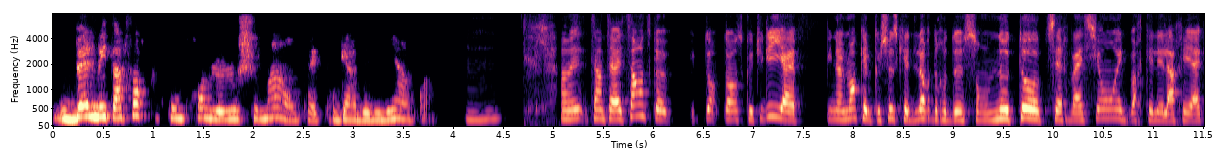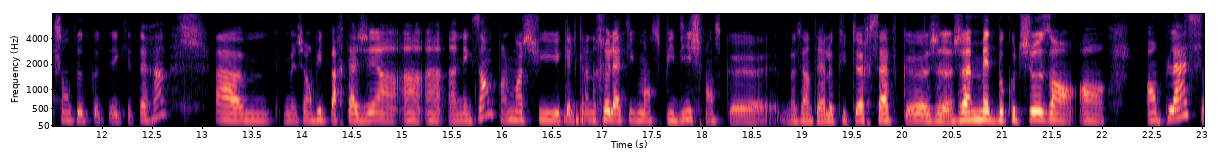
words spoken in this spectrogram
une belle métaphore pour comprendre le, chemin, en fait, pour garder le lien, quoi. Mm-hmm. Ah, c'est intéressant parce que dans, ce que tu dis, il y a finalement quelque chose qui est de l'ordre de son auto-observation et de voir quelle est la réaction de l'autre côté, etc. Euh, J'ai envie de partager un, exemple. Moi, je suis quelqu'un de relativement speedy. Je pense que nos interlocuteurs savent que j'aime mettre beaucoup de choses en, en place.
